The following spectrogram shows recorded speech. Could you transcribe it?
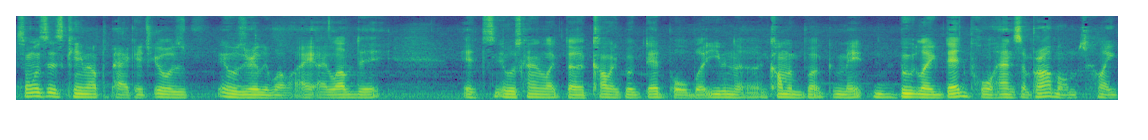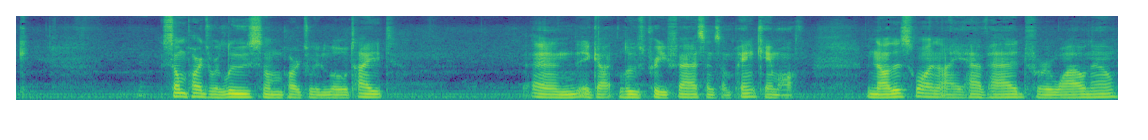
so once this came out the package, it was it was really well. I, I loved it. It's it was kind of like the comic book Deadpool, but even the comic book bootleg Deadpool had some problems. Like some parts were loose, some parts were a little tight, and it got loose pretty fast, and some paint came off. Now this one I have had for a while now.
